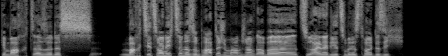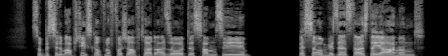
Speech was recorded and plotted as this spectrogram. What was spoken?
gemacht. Also das macht sie zwar nicht zu einer sympathischen Mannschaft, aber zu einer, die zumindest heute sich so ein bisschen im Abstiegskampf Luft verschafft hat. Also das haben sie besser umgesetzt als der Jan und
